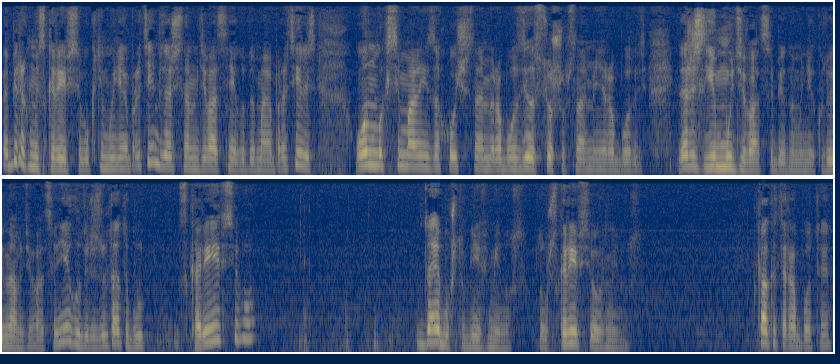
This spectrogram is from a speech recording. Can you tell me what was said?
Во-первых, мы, скорее всего, к нему не обратимся, даже если нам деваться некуда, мы обратились. Он максимально не захочет с нами работать, сделать все, чтобы с нами не работать. И даже если ему деваться бедному некуда, и нам деваться некуда, результаты будут, скорее всего, дай бог, чтобы не в минус. Потому что, скорее всего, в минус. Как это работает?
